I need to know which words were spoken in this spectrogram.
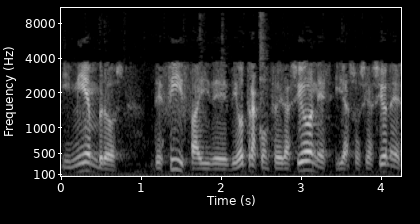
y miembros de FIFA y de, otras confederaciones y asociaciones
